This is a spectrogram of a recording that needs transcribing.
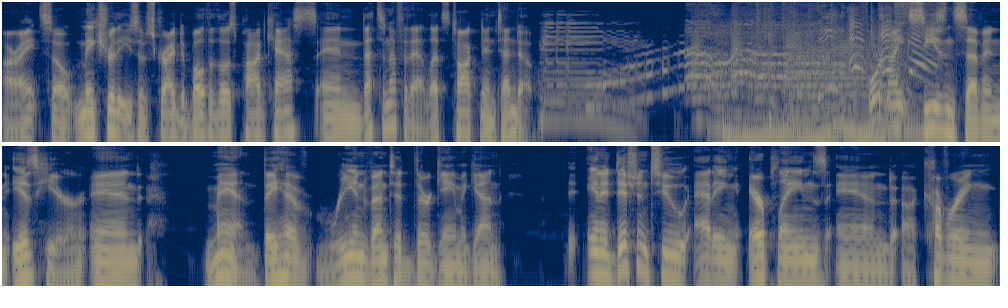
All right. So make sure that you subscribe to both of those podcasts. And that's enough of that. Let's talk Nintendo. Fortnite Season 7 is here. And man, they have reinvented their game again. In addition to adding airplanes and uh, covering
